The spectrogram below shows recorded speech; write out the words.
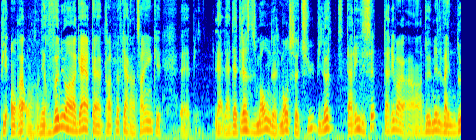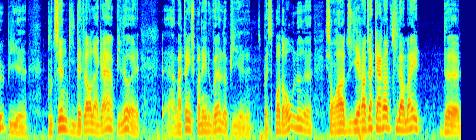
Puis on, est revenu en guerre qu'à 39-45. euh, la, détresse du monde, le monde se tue. Puis là, tu arrives ici, tu arrives en, en 2022, puis euh, Poutine qui déclare la guerre. Puis là, euh, un matin, je prenais les nouvelles, là, puis euh, c'est pas- c'est pas drôle. Là, ils sont rendus, il est rendu à 40 km de,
